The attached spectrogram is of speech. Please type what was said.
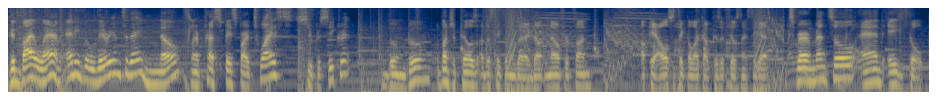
Goodbye, Lamb. Any delirium today? No. I'm gonna press spacebar twice. Super secret. Boom, boom. A bunch of pills. I'll just take the ones that I don't know for fun. Okay, I'll also take the luck up because it feels nice to get. Experimental and a gulp.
